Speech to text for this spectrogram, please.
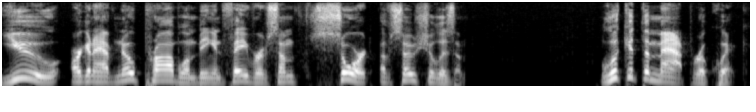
you are going to have no problem being in favor of some sort of socialism. Look at the map real quick.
